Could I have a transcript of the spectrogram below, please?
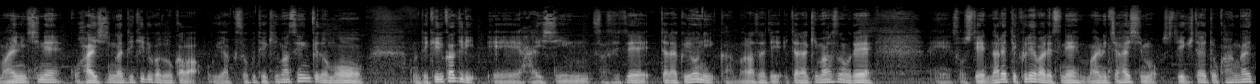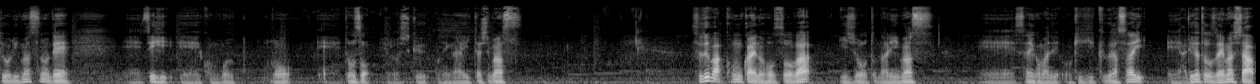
毎日ねこう配信ができるかどうかはお約束できませんけどもできる限り、えー、配信させていただくように頑張らせていただきますので、えー、そして慣れてくればですね毎日配信もしていきたいと考えておりますので、えー、ぜひ、えー、今後も、えどうぞよろしくお願いいたします。それでは今回の放送は以上となります。えー、最後までお聴きください、えー、ありがとうございました。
